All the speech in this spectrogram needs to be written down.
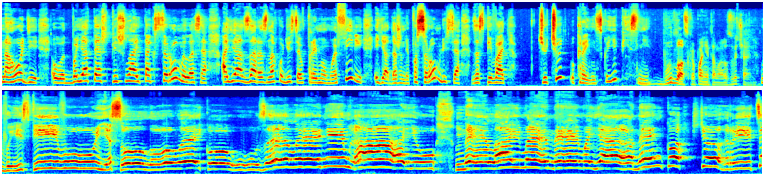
нагоді, от, бо я теж пішла і так соромилася, а я зараз знаходжуся в прямому ефірі, і я навіть не посоромлюся заспівати чуть-чуть української пісні. Будь ласка, пані Тамара, звичайно. Виспівує соловейко у зеленім гаю, не лай мене, моя ненько, що гриця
